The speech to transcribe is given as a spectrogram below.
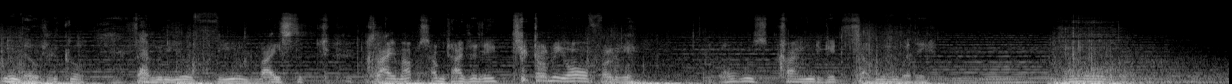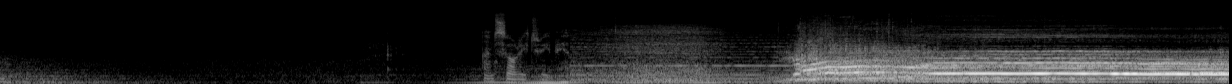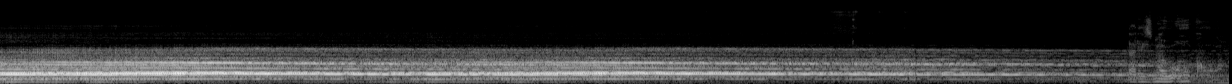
And those little family of field mice that climb up sometimes and they tickle me awfully. Always trying to get somewhere with it. Oh. I'm sorry, Treebeard. No! That is no Orcorn.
